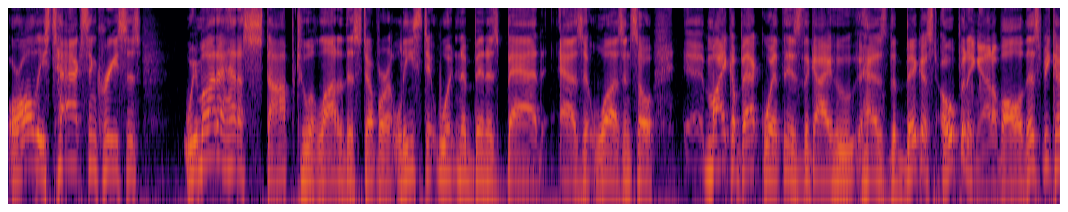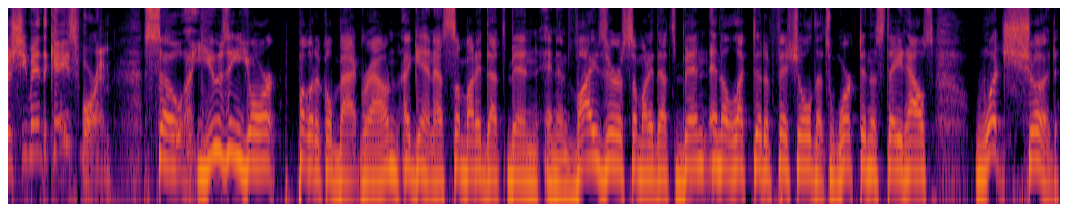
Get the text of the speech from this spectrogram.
or all these tax increases, we might have had a stop to a lot of this stuff, or at least it wouldn't have been as bad as it was. And so, uh, Micah Beckwith is the guy who has the biggest opening out of all of this because she made the case for him. So, using your political background, again, as somebody that's been an advisor, somebody that's been an elected official, that's worked in the state house, what should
